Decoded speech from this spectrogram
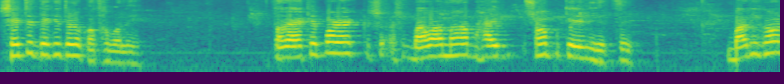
সেটা দেখে যেন কথা বলে। তারা একের পর এক বাবা, মা, ভাই সব কেড়ে নিয়েছে। বাড়িঘর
